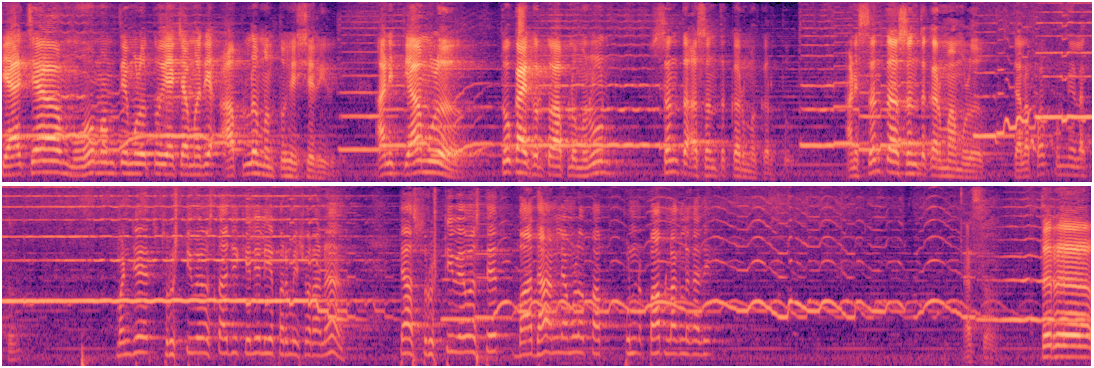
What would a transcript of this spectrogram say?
त्याच्या मोहममतेमुळं तो याच्यामध्ये आपलं म्हणतो हे शरीर. आणि त्यामुळं तो काय करतो आपलं म्हणून? संत असंत कर्म करतो. आणि संत असंत कर्मामुळं त्याला पाप पुण्य लागतं. म्हणजे सृष्टी व्यवस्था जी केलेली आहे परमेश्वरानं त्या सृष्टी व्यवस्थेत बाधा आणल्यामुळं पाप पुण्य पाप लागलं का ते? असं. तर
